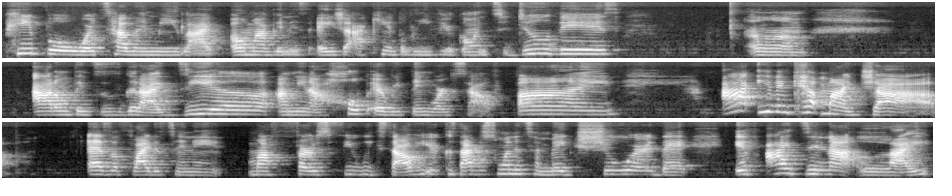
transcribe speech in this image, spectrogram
people were telling me, like, oh my goodness, Asia, I can't believe you're going to do this um, I don't think this is a good idea. I mean, I hope everything works out fine. I even kept my job as a flight attendant my first few weeks out here because I just wanted to make sure that if I did not like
